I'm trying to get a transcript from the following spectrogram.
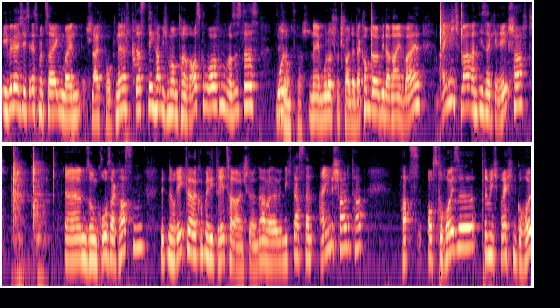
ich will euch jetzt erstmal zeigen, mein Schleifbruch. Ne? Das Ding habe ich momentan rausgeworfen. Was ist das? Motor, nee, Motorschutzschalter. Der kommt aber wieder rein, weil eigentlich war an dieser Gerätschaft ähm, so ein großer Kasten mit einem Regler, da konnte man die Drehzahl einstellen. Ne? Aber wenn ich das dann eingeschaltet habe, hat es aufs Gehäuse dementsprechend Gehäu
